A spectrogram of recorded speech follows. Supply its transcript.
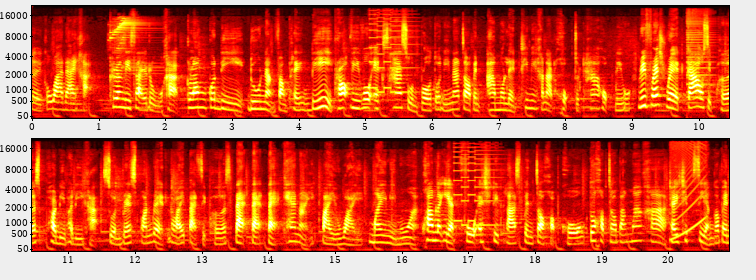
เลยก็ว่าได้ค่ะ เครื่องดีไซน์หรูค่ะ กล้องก็ดี ดูหนังฟังเพลงดี เพราะ vivo x 5 0 pro ตัวนี้หน้าจอเป็น AMOLED ที่มีขนาด 6.56 นิ้ว refresh rate 90 Hz พอดีพอดีค่ะ ส่วน response rate 180 Hz แตะแตะแตะแค่ไหนไปไว ไม่มีมั่ว ความละเอียด Full HD Plus เป็นจอขอบโค้ง ตัวขอบจอบางมากค่ะ ใช้ชิปเสียงก็เป็น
